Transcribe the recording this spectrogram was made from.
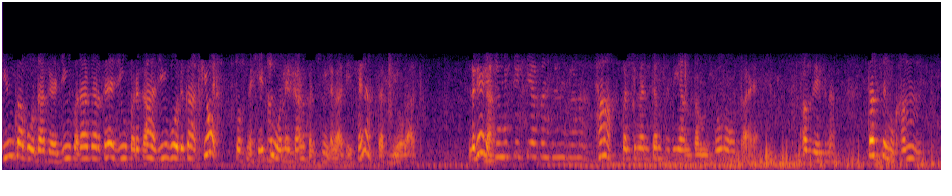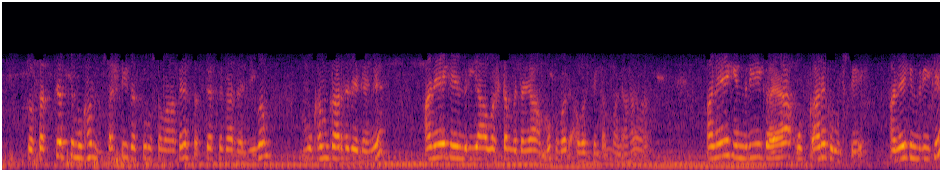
जीव का बोधक है। जीव परा करते जीव पर का जीव बोध का क्यों? तो उसने हेतु होने कारण पंचमी लगा दी, है ना? तत्प्रयोगात लगेगा? हाँ पंचमंतम तृतीयांतम दोनों होता है। अब देखना। तस्य मुखम। तो सत्य से मुखम ष्टी तत्पुरुष समास है सत्य से का जीवम मुखम का अर्थ देखेंगे अनेक इंद्रिया अवस्टम्बतया मुखवद अवस्थितम मना। अनेक इंद्रिय का उपकारक रूप से अनेक इंद्रिय के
